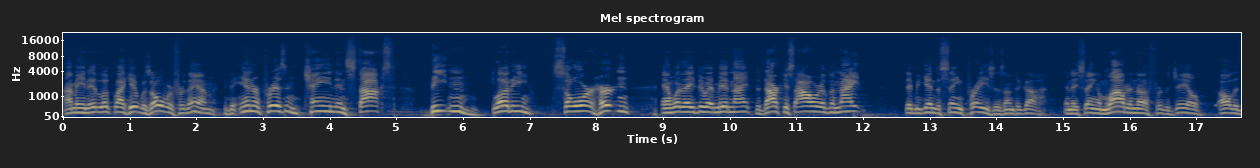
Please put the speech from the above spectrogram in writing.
I mean, it looked like it was over for them. The inner prison, chained in stocks, beaten, bloody, sore, hurting. And what do they do at midnight? The darkest hour of the night, they begin to sing praises unto God. And they sing them loud enough for the jail, all the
